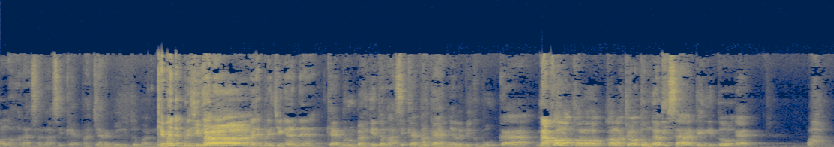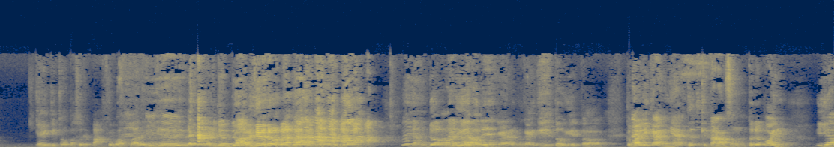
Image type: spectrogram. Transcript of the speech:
Lo ngerasa nggak sih kayak pacarannya gitu banget? Kayak banyak bridgingan, Kita- banyak bridgingannya. kayak berubah gitu nggak sih kayak Iya. pakaiannya lebih kebuka nah kalau kalau kalau cowok tuh nggak bisa kayak gitu kayak wah kayak gitu pas udah pakai bolak balik Iya. udah Dodol. jempol Dodol. udah dol Udah kali dol ya tuh dia. kayak kayak gitu gitu kebalikannya tuh kita langsung to the point iya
